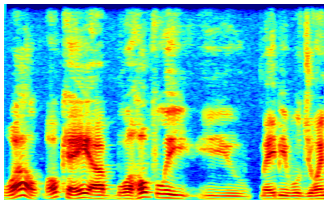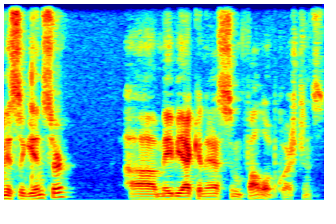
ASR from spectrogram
Well, okay. Uh, well, hopefully you maybe will join us again, sir. Uh, maybe I can ask some follow up questions.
